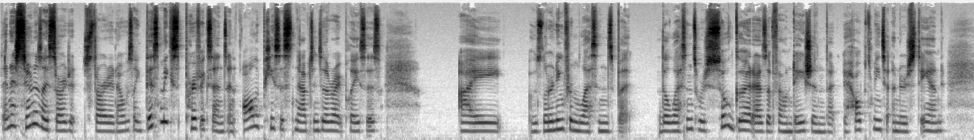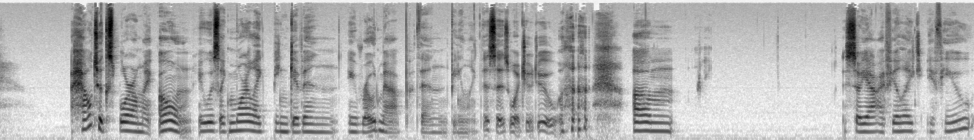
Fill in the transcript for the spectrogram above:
Then as soon as I started started, I was like this makes perfect sense and all the pieces snapped into the right places. I was learning from lessons, but the lessons were so good as a foundation that it helped me to understand how to explore on my own. It was like more like being given a roadmap than being like, this is what you do. um, so yeah, I feel like if you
